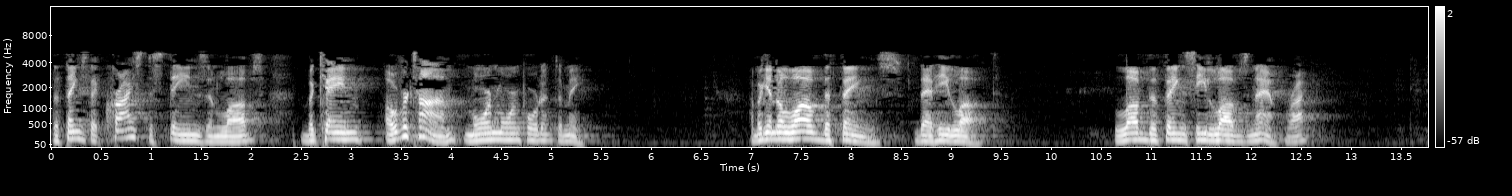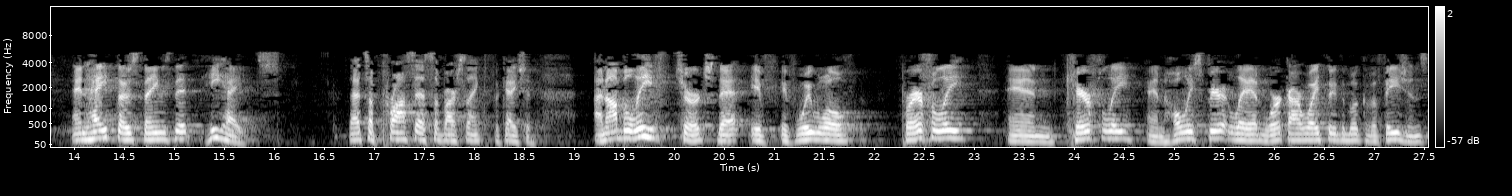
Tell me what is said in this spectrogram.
the things that Christ esteems and loves became, over time, more and more important to me. I began to love the things that He loved. Love the things He loves now, right? And hate those things that He hates. That's a process of our sanctification. And I believe, church, that if, if we will prayerfully and carefully and Holy Spirit led work our way through the book of Ephesians,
